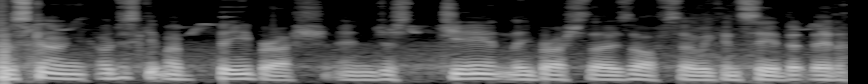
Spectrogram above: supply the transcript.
I'm just going, I'll just get my bee brush and just gently brush those off so we can see a bit better.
